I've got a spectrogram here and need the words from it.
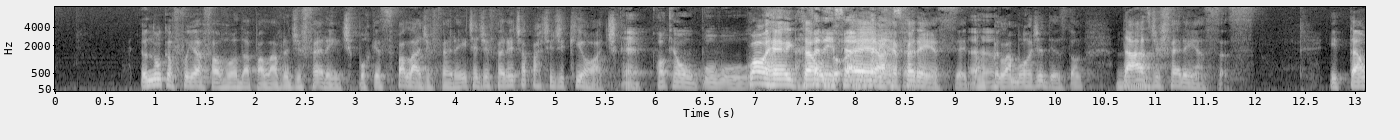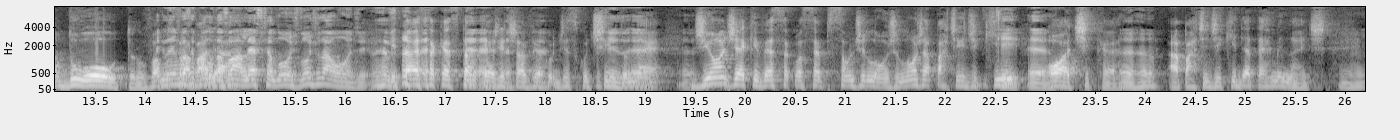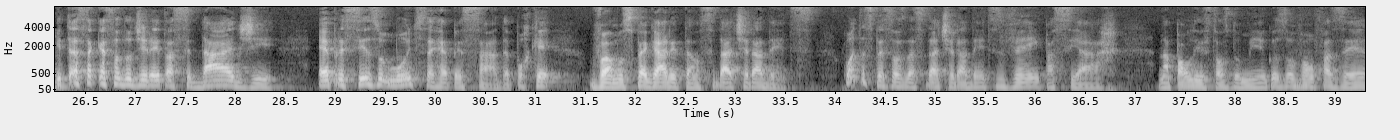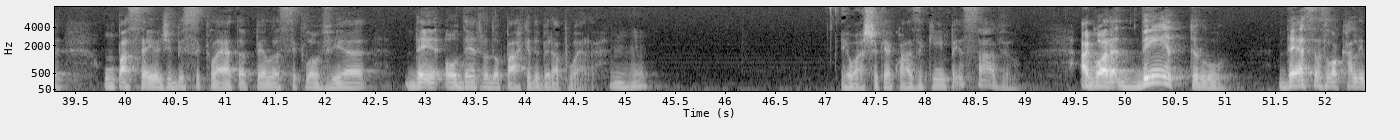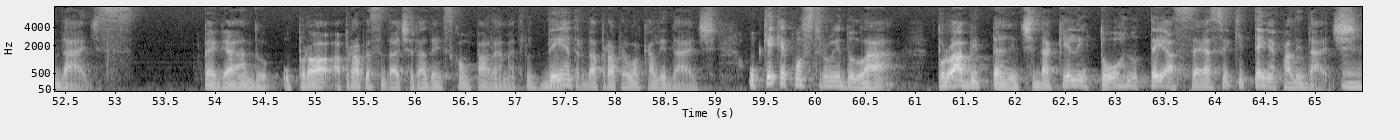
Eu nunca fui a favor da palavra diferente, porque se falar diferente, é diferente a partir de que ótica? É, qual que é o... o- Qual é, então, referência, do- a é, a referência. referência? Então, pelo amor de Deus. Então, das diferenças. Então, do outro, É vamos nem você falou, da trabalhar... Zona Leste é longe, longe da onde? Então, essa questão que a gente já havia discutido, É, né? é. De onde é que vem essa concepção de longe? Longe a partir de que, Que, é. ótica? Uhum. A partir de que determinante? Então, essa questão do direito à cidade é preciso muito ser repensada, porque vamos pegar, então, Cidade Tiradentes. Quantas pessoas da Cidade Tiradentes vêm passear na Paulista aos domingos ou vão fazer um passeio de bicicleta pela ciclovia de- ou dentro do Parque do Ibirapuera? Eu acho que é quase que impensável. Agora, dentro dessas localidades, pegando pró- a própria cidade de Tiradentes como parâmetro, dentro da própria localidade, o que, que é construído lá para o habitante daquele entorno ter acesso e que tenha qualidade?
